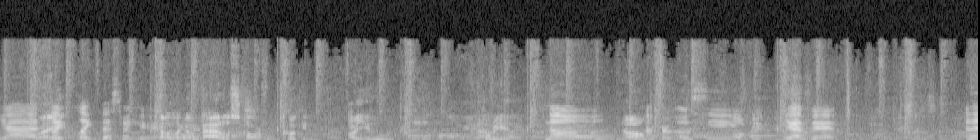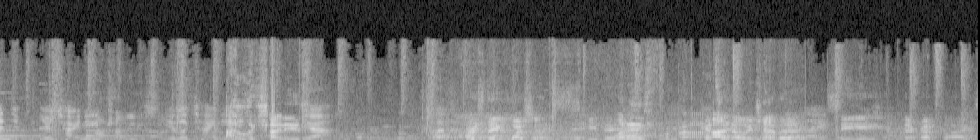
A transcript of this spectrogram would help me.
Yeah, Right? like like this right here. Kind of like a battle scar from cooking. Are you hmm, Korean? No. No? I'm from OC. Oh, Vietnamese. Yeah. Yeah, makes sense. And then you're Chinese. I'm Chinese. You look Chinese. I look Chinese? Yeah. First date questions. What is for bro? Get to I know each never- other, see their red flags,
